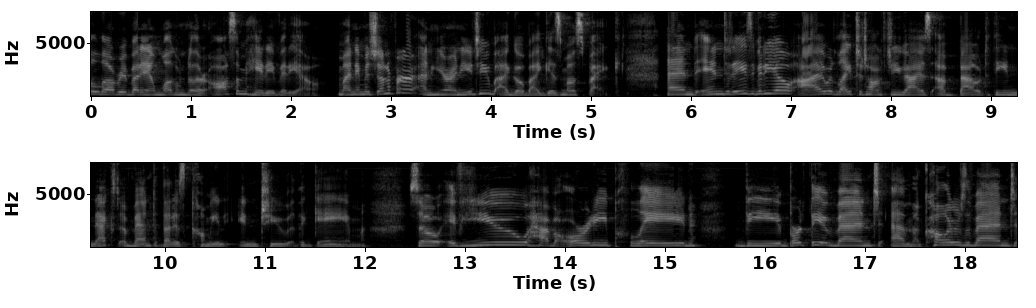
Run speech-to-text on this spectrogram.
Hello everybody and welcome to another awesome Hay Day video. My name is Jennifer and here on YouTube I go by Gizmo Spike. And in today's video I would like to talk to you guys about the next event that is coming into the game. So if you have already played the birthday event and the colors event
